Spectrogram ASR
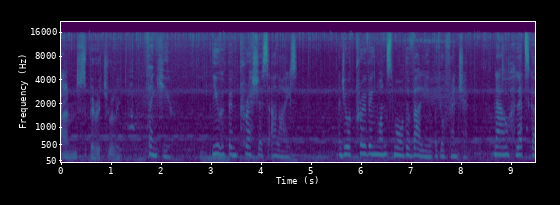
and spiritually. Thank you. You have been precious allies, and you are proving once more the value of your friendship. Now, let's go.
